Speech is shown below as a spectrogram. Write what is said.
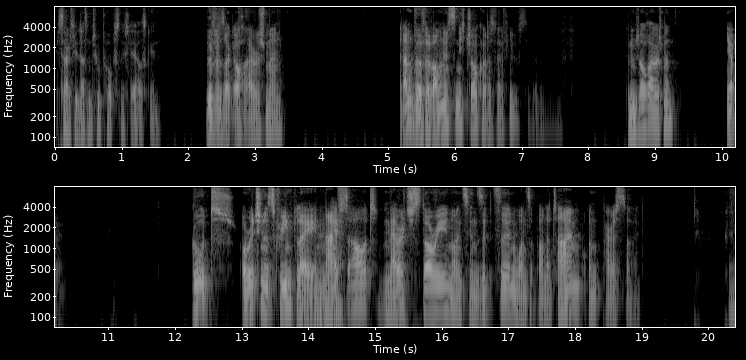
Ich sag, die lassen Two Popes nicht leer ausgehen. Würfel sagt auch Irishman. Verdammt, Würfel, warum nimmst du nicht Joker? Das wäre viel lustiger geworden. Du nimmst auch Irishman? Gut. Original Screenplay: Mhm. Knives Out, Marriage Story, 1917, Once Upon a Time und Parasite. Okay.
